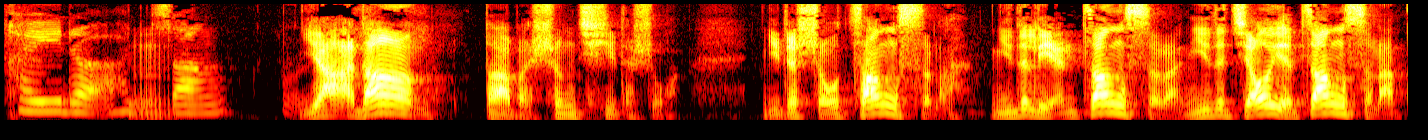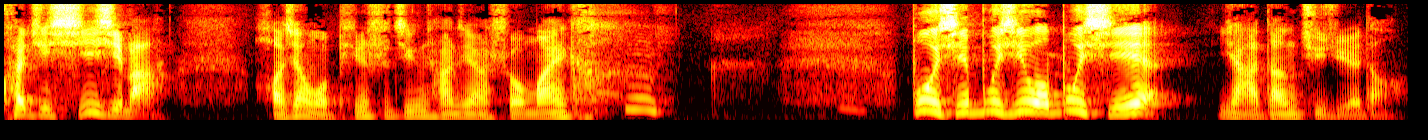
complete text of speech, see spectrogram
黑的很脏。亚当，爸爸生气地说：“你的手脏死了，你的脸脏死了，你的脚也脏死了，快去洗洗吧。”好像我平时经常这样说。迈克，不洗不洗，我不洗。亚当拒绝道：“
